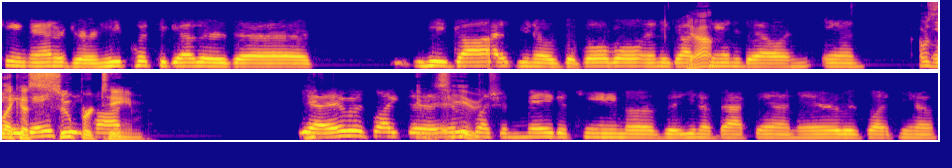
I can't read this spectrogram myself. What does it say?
team manager, and he put together the. He got you know the Volvo, and he got Yeah. Cannondale, and and That was And like a super talked- team. Yeah, it was like the It it was was, like the mega team of the you know back then. It was like you know,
